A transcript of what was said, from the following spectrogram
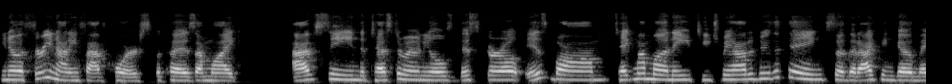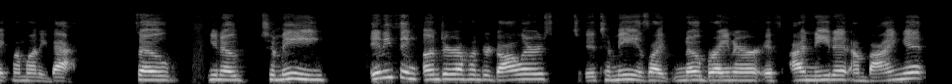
you know, a three ninety five course because I'm like, I've seen the testimonials. This girl is bomb. Take my money, teach me how to do the thing so that I can go make my money back. So, you know, to me, anything under a hundred dollars to me is like no brainer if i need it i'm buying it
